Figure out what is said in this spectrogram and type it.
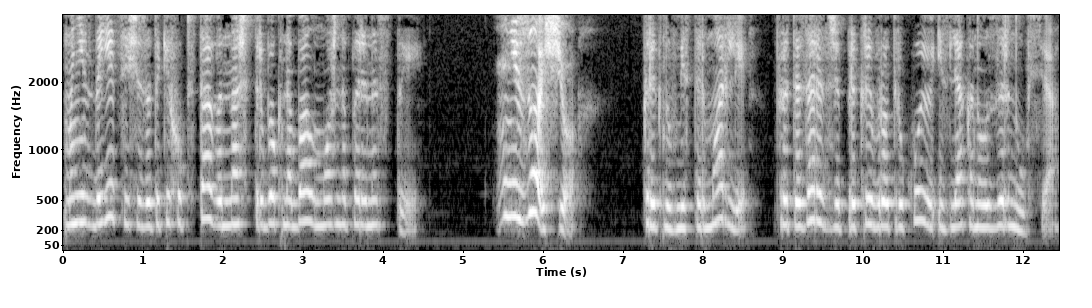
мені здається, що за таких обставин наш стрибок на бал можна перенести. «Ні за що!» – крикнув містер Марлі, проте зараз же прикрив рот рукою і злякано озирнувся.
